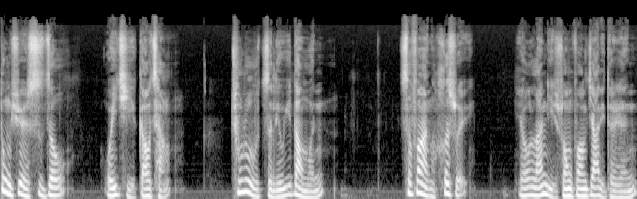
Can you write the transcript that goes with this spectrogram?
洞穴四周围起高墙，出入只留一道门。吃饭喝水由男女双方家里的人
